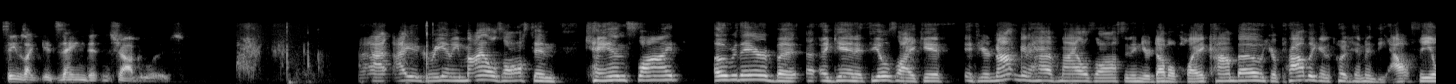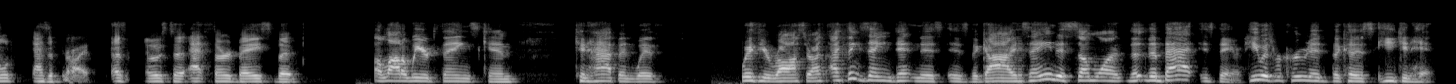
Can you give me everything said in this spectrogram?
seems like it's Zane Denton's job to lose. I, I agree. I mean, Miles Austin can slide over there. But uh, again, it feels like if if you're not going to have Miles Austin in your double play combo, you're probably going to put him in the outfield as a right. as opposed to at third base. But a lot of weird things can can happen with with your roster. I, I, think Zane Denton is is the guy. Zane is someone. The, the bat is there. He was recruited because he can hit,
